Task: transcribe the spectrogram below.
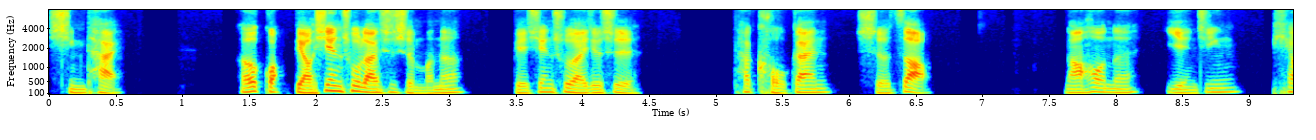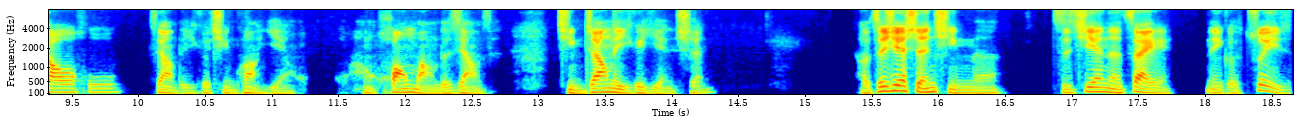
心态，而广表现出来是什么呢？表现出来就是他口干舌燥，然后呢眼睛飘忽。这样的一个情况，眼很慌忙的这样子，紧张的一个眼神，啊，这些神情呢，直接呢在那个罪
